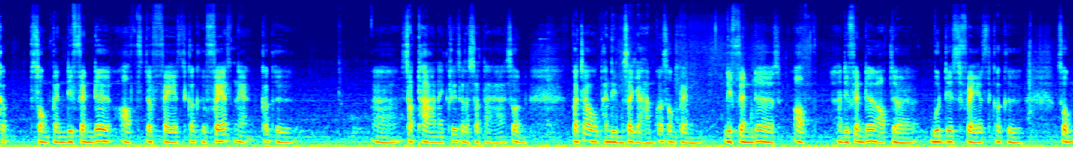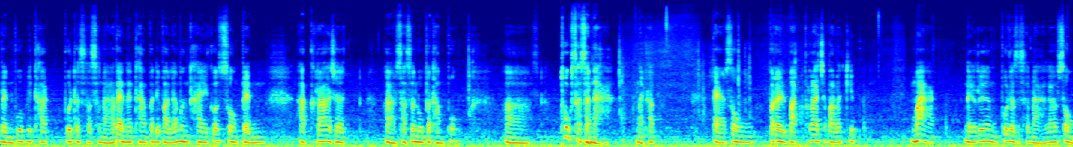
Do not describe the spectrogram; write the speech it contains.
ก็ทรงเป็น defender of the faith ก็คือ faith เนี่ยก็คือศรัทธาในคริสตศาสนา ส่วนพระเจ้าแผ่นดินสยามก็ทรงเป็น defenders of defender of the Buddhist faith ก็คือทรงเป็นผู้พิทักษ์พุทธศาสนา แต่ในทางปฏิบัติแล้วเมืองไทยก็ทรงเป็นอัครราชศาสนูปถัมภกอ่าทุกศาสนานะครับ แต่ทรงปฏิบัติพระราชภารกิจมากในเรื่องพุทธศาสนาแล้วทรง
